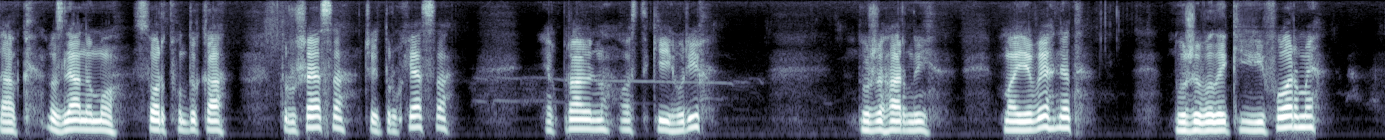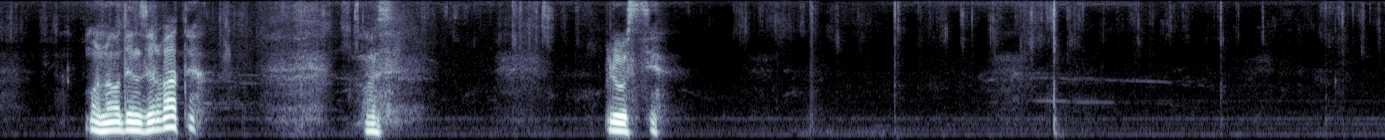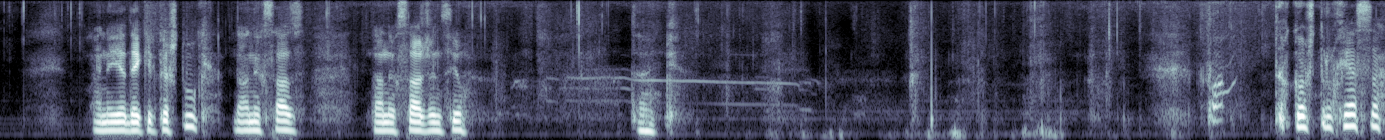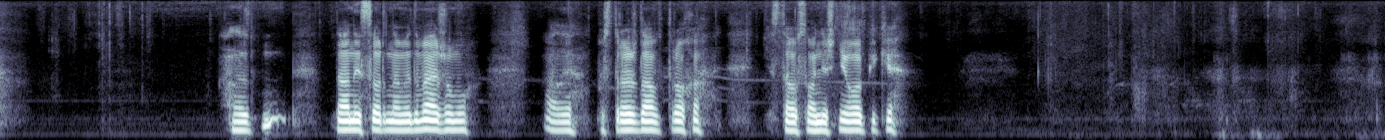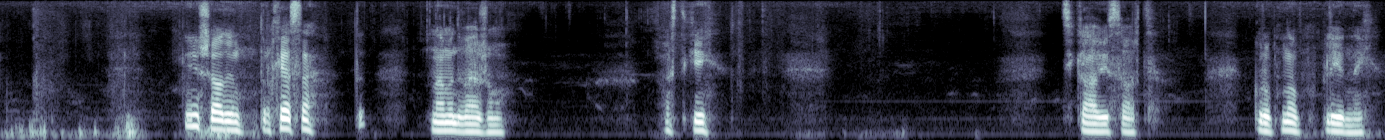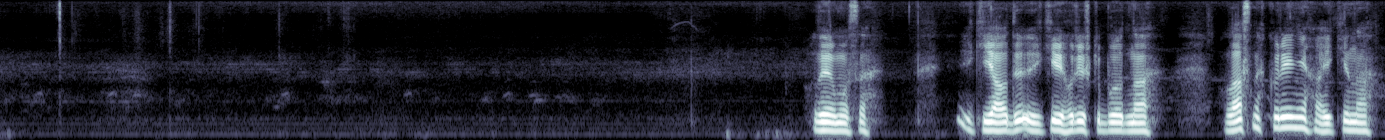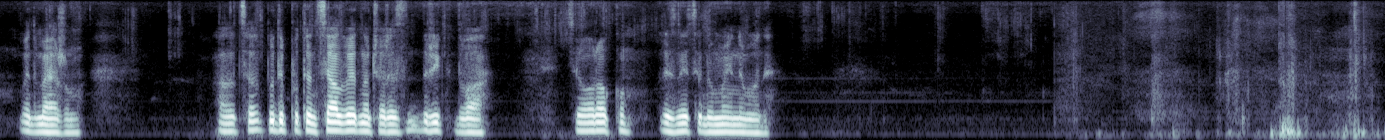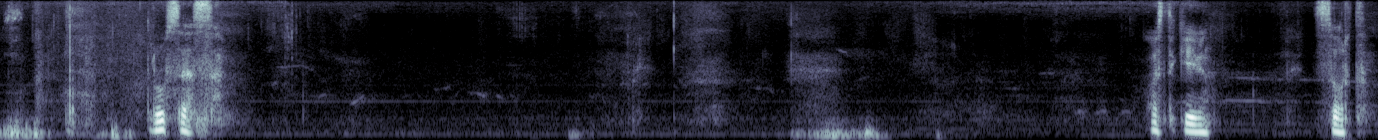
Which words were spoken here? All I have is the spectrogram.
Так, розглянемо сорт фундука трушеса чи трухеса. Як правильно, ось такий горіх. Дуже гарний має вигляд, дуже великої форми. Можна один зірвати. Ось. Плюсці. У мене є декілька штук даних, саз, даних саджанців. Так. Також трохеса. Але даний сорт на медвежому, але постраждав трохи і став сонячні опіки. І ще один трохеса на медвежому. Ось такий цікавий сорт. Крупноплідний. Дивимося, які, які горішки будуть на власних коріннях, а які на ведмежому. Але це буде потенціал видно через рік-два. Цього року різниці, думаю, не буде. Трусеса. Ось такий він сорт.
